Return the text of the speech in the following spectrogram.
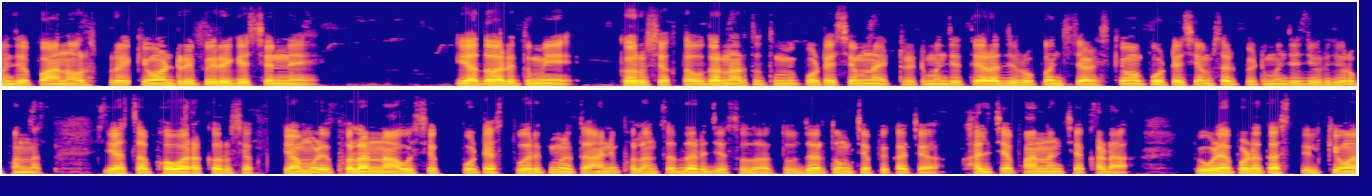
म्हणजे पानावर स्प्रे किंवा ड्रिप इरिगेशनने याद्वारे तुम्ही करू शकता. उदाहरणार्थ तुम्ही पोटॅशियम नायट्रेट म्हणजे तेरा झिरो पंचेचाळीस किंवा पोटॅशियम सल्फेट म्हणजे झिरो झिरो पन्नास याचा फवारा करू शकता. यामुळे फुलांना आवश्यक पोटॅश त्वरित मिळतं आणि फुलांचा दर्जा सुधारतो. जर तुमच्या पिकाच्या खालच्या पानांच्या कडा पिवळ्या पडत असतील किंवा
